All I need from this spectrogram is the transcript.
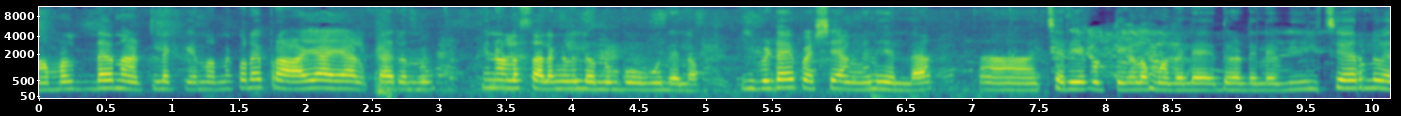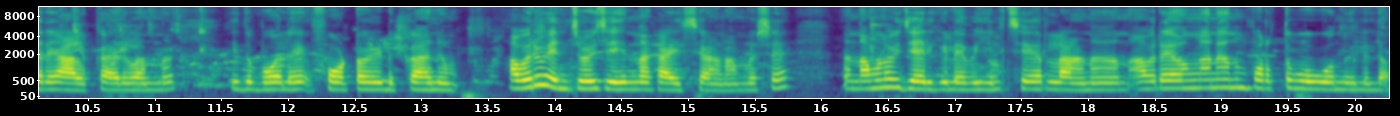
നമ്മളുടെ നാട്ടിലൊക്കെ എന്ന് പറഞ്ഞാൽ കുറേ പ്രായമായ ആൾക്കാരൊന്നും ഇങ്ങനെയുള്ള സ്ഥലങ്ങളിലൊന്നും പോകില്ലല്ലോ ഇവിടെ പക്ഷേ അങ്ങനെയല്ല. ചെറിയ കുട്ടികൾ മുതൽ ഇത് വീൽ ചെയറിൽ വരെ ആൾക്കാർ വന്ന് ഇതുപോലെ ഫോട്ടോ എടുക്കാനും അവരും എൻജോയ് ചെയ്യുന്ന കാഴ്ച കാണാം. പക്ഷേ നമ്മൾ വിചാരിക്കില്ലേ വീൽ ചെയറിലാണ് അവരെ അങ്ങനെ ഒന്നും പുറത്ത് പോകുമൊന്നുമില്ലല്ലോ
